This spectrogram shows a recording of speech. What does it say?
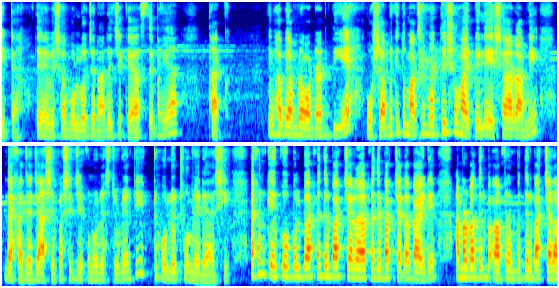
এইটা। তো বলল যে, না রে চেকে আসতে ভাইয়া, থাক। এভাবে আমরা অর্ডার দিয়ে বসে, আমরা কিন্তু মাঝে মধ্যেই সময় পেলে এসে আর আমি দেখা যায় যে, আশেপাশে যে কোনো রেস্টুরেন্টে একটু হলেও ঠু মেরে আসি। এখন কেউ কেউ বলবে, আপনাদের বাচ্চারা আপনাদের বাচ্চারা বাইরে আমার বাদের আপনাদের বাচ্চারা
